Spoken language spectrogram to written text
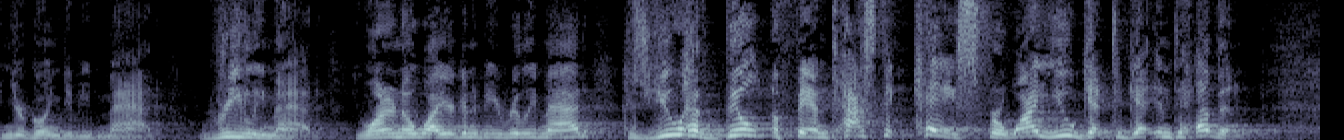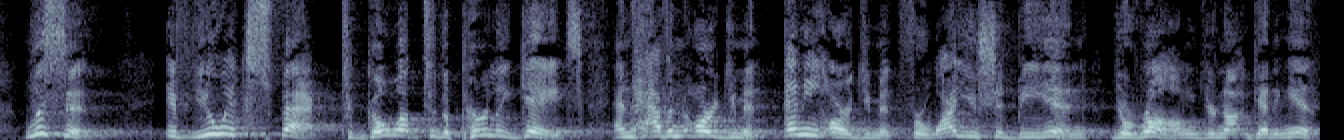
and you're going to be mad, really mad. You want to know why you're going to be really mad? Because you have built a fantastic case for why you get to get into heaven. Listen, if you expect to go up to the pearly gates and have an argument, any argument for why you should be in, you're wrong, you're not getting in.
